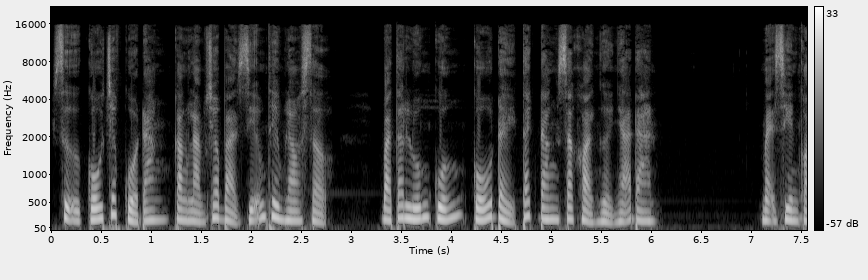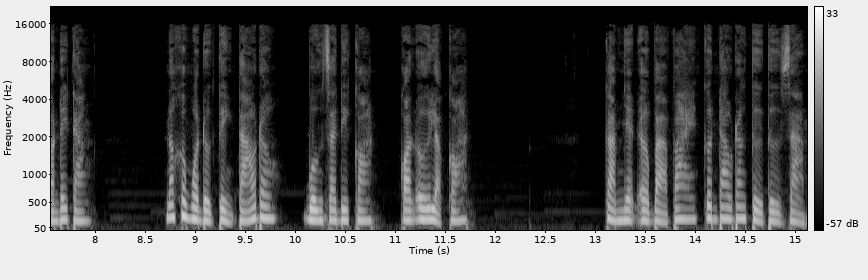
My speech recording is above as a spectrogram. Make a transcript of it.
Sự cố chấp của Đăng càng làm cho bà Diễm thêm lo sợ. Bà ta luống cuống cố đẩy tách Đăng ra khỏi người nhã đan. Mẹ xin con đây Đăng. Nó không còn được tỉnh táo đâu. Buông ra đi con. Con ơi là con. Cảm nhận ở bả vai cơn đau đang từ từ giảm.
